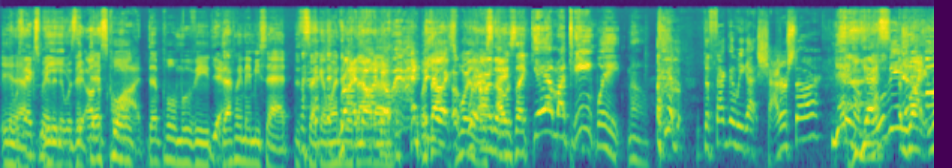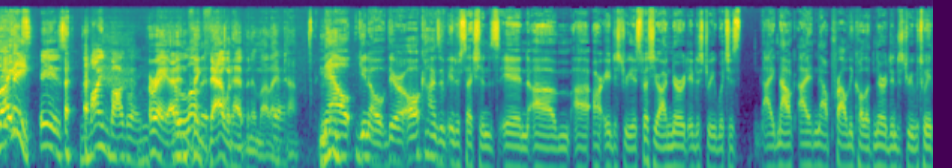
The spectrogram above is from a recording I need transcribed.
You it was know, X Men and it was the, other Deadpool, squad. Deadpool movie Yeah. definitely made me sad. The second one, Right, I know, without, I know. uh, I know. You're without like, oh, spoilers. I was like, "Yeah, my team." Wait, no. the fact that we got Shatterstar Yeah. in a Yes. movie, In a Right, right. is mind-boggling. All right, I didn't think it. that would happen in my lifetime. Now, you know, there are all kinds of intersections in um, uh, our industry, especially our nerd industry, which is I now I now proudly call it nerd industry between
